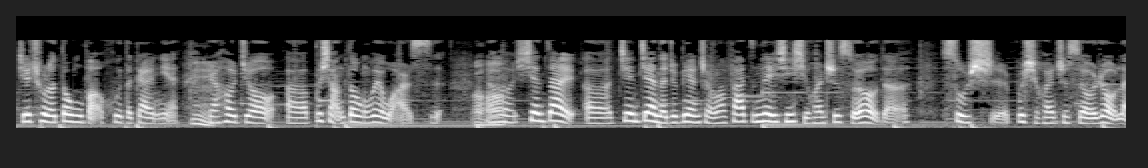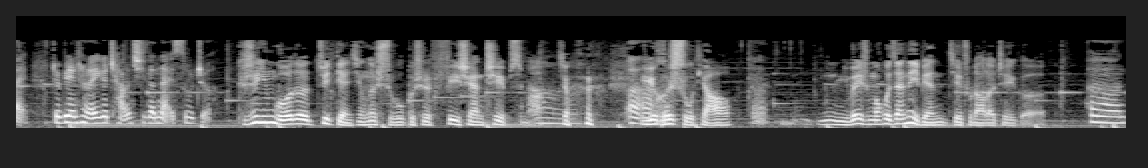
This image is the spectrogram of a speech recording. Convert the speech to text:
接触了动物保护的概念，嗯，然后就呃不想动物为我而死，然后现在呃渐渐的就变成了发自内心喜欢吃所有的素食，不喜欢吃所有肉类，就变成了一个长期的奶素者。可是英国的最典型的食物不是 fish and chips 吗？就。鱼和薯条，嗯，你为什么会在那边接触到了这个？嗯，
